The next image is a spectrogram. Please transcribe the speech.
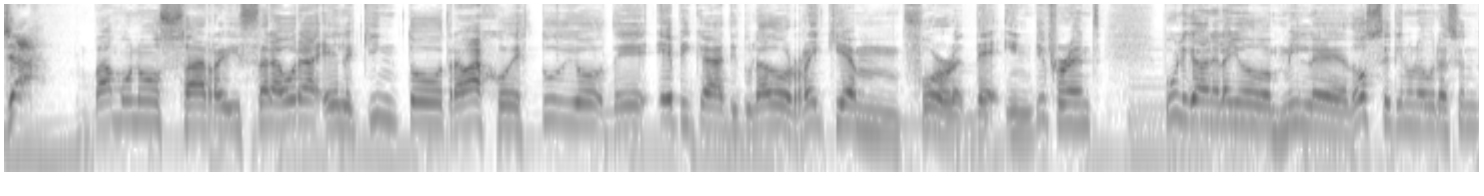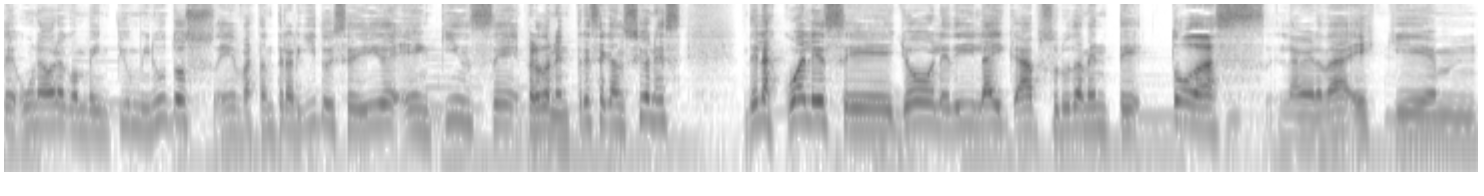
Ya, vámonos a revisar ahora el quinto trabajo de estudio de Épica titulado Requiem for the Indifferent, publicado en el año 2012, tiene una duración de una hora con 21 minutos, es bastante larguito y se divide en 15, perdón, en 13 canciones, de las cuales eh, yo le di like a absolutamente todas. La verdad es que mm,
